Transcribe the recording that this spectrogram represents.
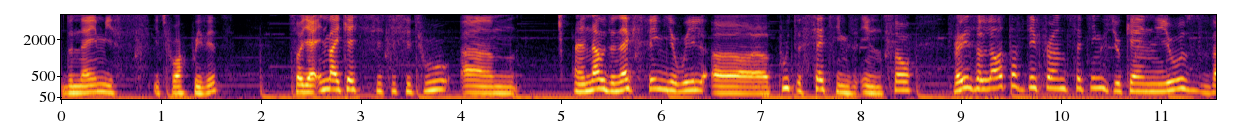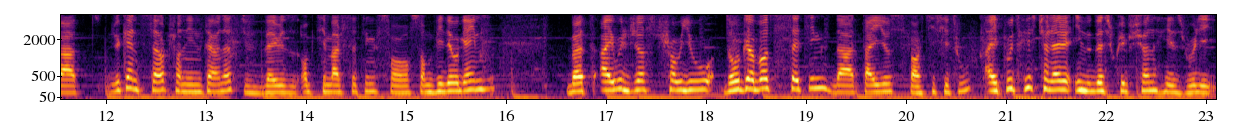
the name if it work with it. So yeah, in my case it's TC2 um, and now the next thing you will uh, put the settings in. So there is a lot of different settings you can use that you can search on internet if there is optimal settings for some video games. But I will just show you Doggerbot settings that I use for TC2. I put his channel in the description, he's really,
